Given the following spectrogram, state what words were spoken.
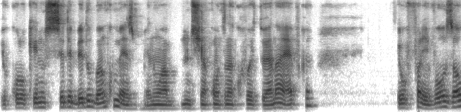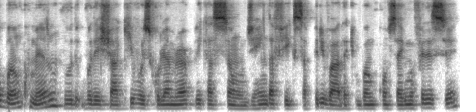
eu coloquei no CDB do banco mesmo. Eu não, não tinha conta na corretora na época. Eu falei, vou usar o banco mesmo, vou, vou deixar aqui, vou escolher a melhor aplicação de renda fixa privada que o banco consegue me oferecer,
